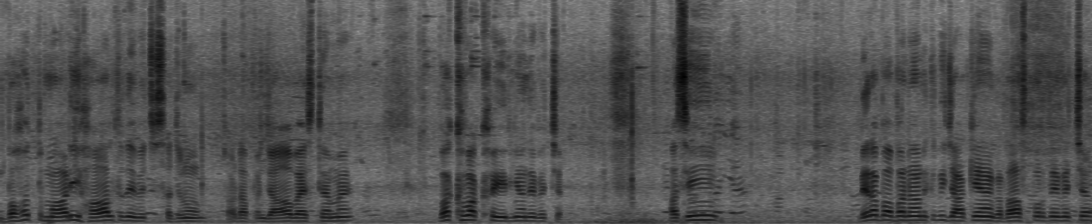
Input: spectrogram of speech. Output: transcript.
ਬਹੁਤ ਮਾੜੀ ਹਾਲਤ ਦੇ ਵਿੱਚ ਸੱਜਣੋ, ਸਾਡਾ ਪੰਜਾਬ ਇਸ ਟਾਈਮ ਹੈ। ਵੱਖ-ਵੱਖ ਏਰੀਆ ਦੇ ਵਿੱਚ। ਅਸੀਂ ਡੇਰਾ ਬਾਬਾ ਨਾਨਕ ਵੀ ਜਾ ਕੇ ਆਏ ਗੁਰਦਾਸਪੁਰ ਦੇ ਵਿੱਚ।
